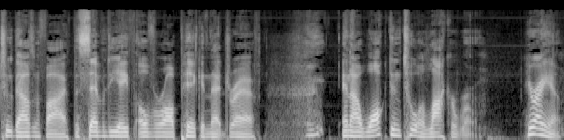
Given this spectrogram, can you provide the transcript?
2005, the 78th overall pick in that draft. And I walked into a locker room. Here I am,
